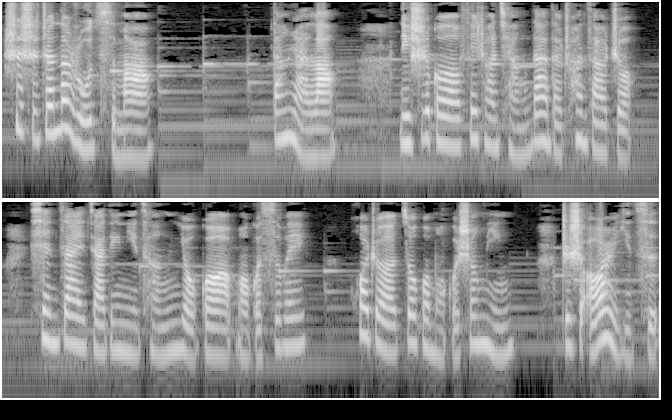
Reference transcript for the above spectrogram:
事实真的如此吗？当然了，你是个非常强大的创造者。现在假定你曾有过某个思维，或者做过某个声明。只是偶尔一次，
